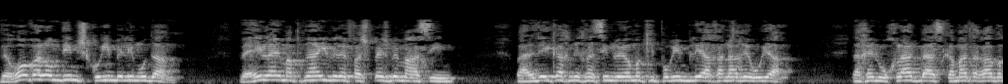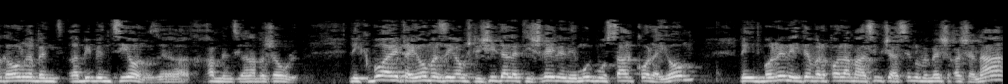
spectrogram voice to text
ורוב הלומדים שקועים בלימודם ואין להם הפנאי ולפשפש במעשים ועל ידי כך נכנסים ליום הכיפורים בלי הכנה ראויה. לכן הוחלט בהסכמת הרב הגאון רב, רבי בן ציון, זה חכם בן ציון אבא שאול, לקבוע את היום הזה, יום שלישי ד' תשרי, ללימוד מוסר כל היום, להתבונן היטב על כל המעשים שעשינו במשך השנה,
